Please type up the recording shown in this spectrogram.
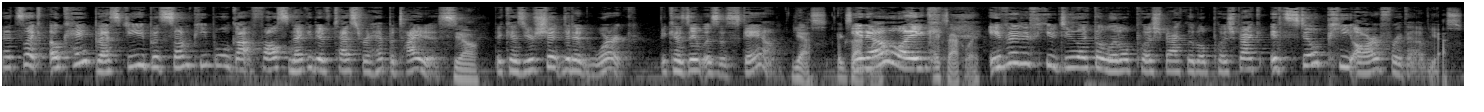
And it's like okay, bestie, but some people got false negative tests for hepatitis. Yeah. because your shit didn't work because it was a scam. Yes, exactly. You know, like Exactly. even if you do like the little pushback, little pushback, it's still PR for them. Yes.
